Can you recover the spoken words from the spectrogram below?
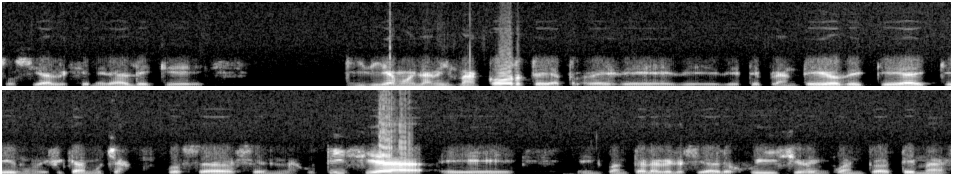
social general de que, y digamos, en la misma corte, a través de, de este planteo de que hay que modificar muchas cosas en la justicia, eh, en cuanto a la velocidad de los juicios, en cuanto a temas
